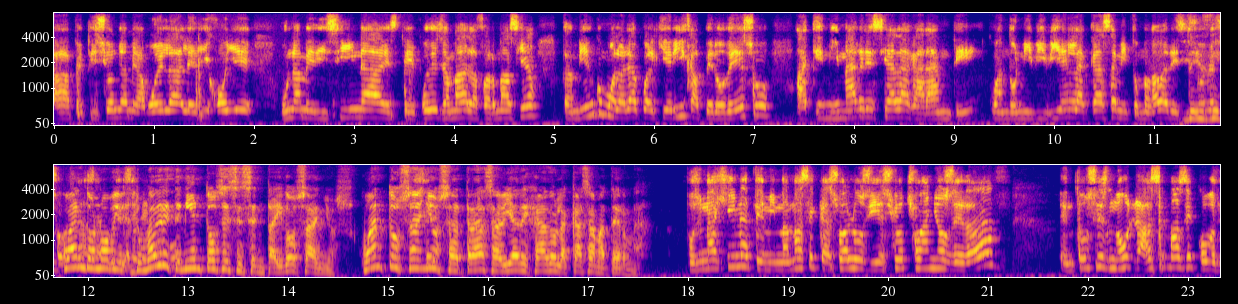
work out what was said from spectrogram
a petición de mi abuela, le dijo, oye, una medicina, este, puedes llamar a la farmacia, también como la haría cualquier hija, pero de eso a que mi madre sea la garante, cuando ni vivía en la casa ni tomaba decisiones. ¿Desde cuándo no vivía? Tu madre tenía entonces 62 años. ¿Cuántos años atrás había dejado la casa materna? Pues imagínate, mi mamá se casó a los 18 años de edad. Entonces, no, hace más de... Pues,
